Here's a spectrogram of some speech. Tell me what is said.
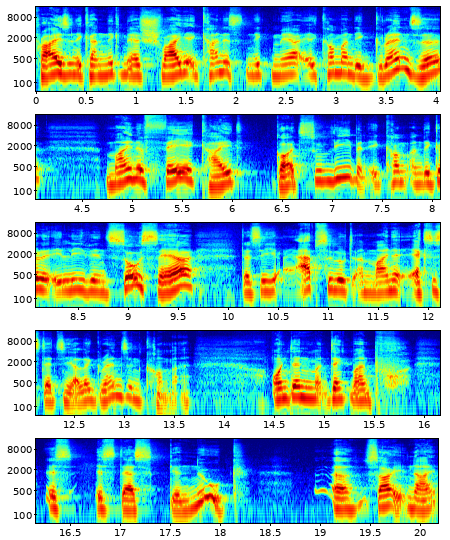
preisen, ich kann nicht mehr schweigen, ich kann es nicht mehr, ich komme an die Grenze meiner Fähigkeit, Gott zu lieben. Ich komme an die Grenze, ich liebe ihn so sehr, dass ich absolut an meine existenziellen Grenzen komme. Und dann denkt man, puh, ist, ist das genug? Uh, sorry, nein,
